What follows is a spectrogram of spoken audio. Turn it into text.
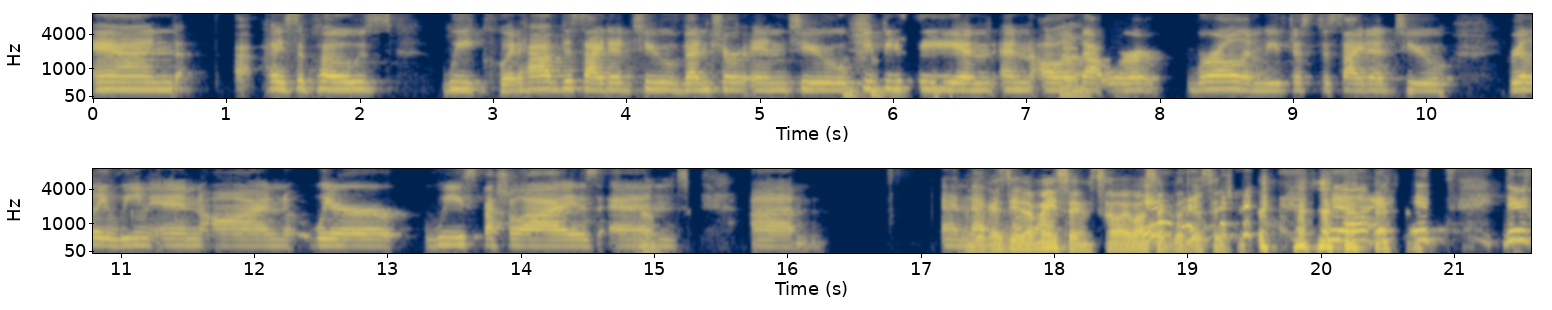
And I suppose we could have decided to venture into PPC and, and all yeah. of that work world. And we've just decided to really lean in on where we specialize and yeah. um, and, and you guys did amazing. So it was yeah. a good decision. you know, it, it's there's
